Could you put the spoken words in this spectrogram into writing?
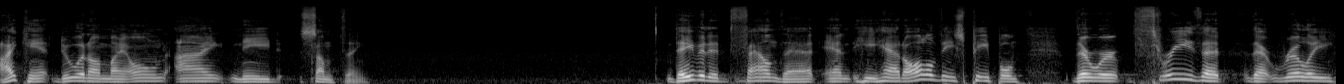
I can't do it on my own. I need something. David had found that, and he had all of these people. There were three that, that really,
